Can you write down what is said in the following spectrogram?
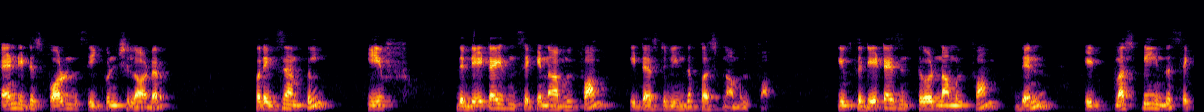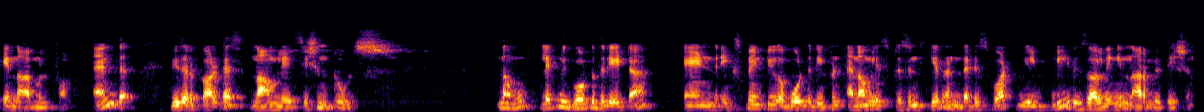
and it is followed in sequential order. For example, if the data is in second normal form, it has to be in the first normal form. If the data is in third normal form, then it must be in the second normal form. And these are called as normalization rules. Now, let me go to the data and explain to you about the different anomalies present here and that is what we'll be resolving in normalization.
